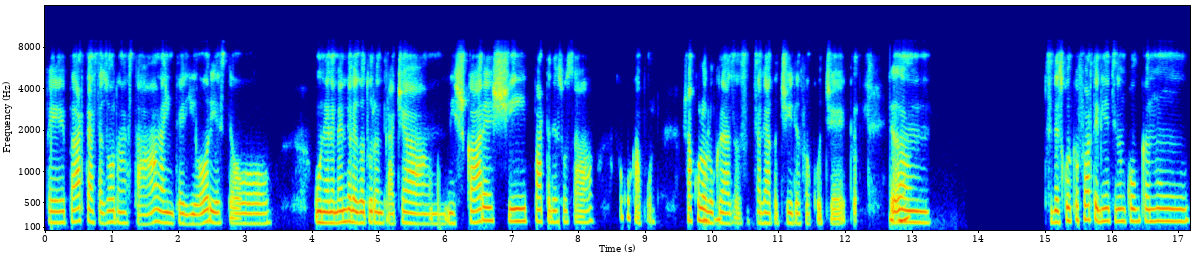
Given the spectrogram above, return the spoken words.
pe partea asta, zona asta, la interior, este o, un element de legătură între acea mișcare și partea de sus a, cu capul. Și acolo uh-huh. lucrează să înțeleagă ce e de făcut, ce... Uh-huh. Um, se descurcă foarte bine, ținând cont că nu...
